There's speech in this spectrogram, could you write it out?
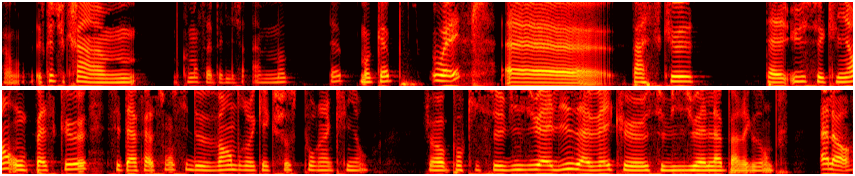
pardon est-ce que tu crées un comment ça s'appelle déjà? Un mock-up? Mock-up? Ouais. Euh, parce que tu as eu ce client ou parce que c'est ta façon aussi de vendre quelque chose pour un client? Genre pour qu'il se visualise avec euh, ce visuel là par exemple. Alors,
